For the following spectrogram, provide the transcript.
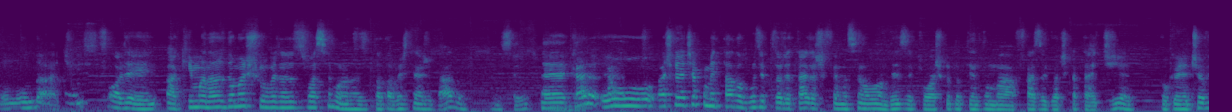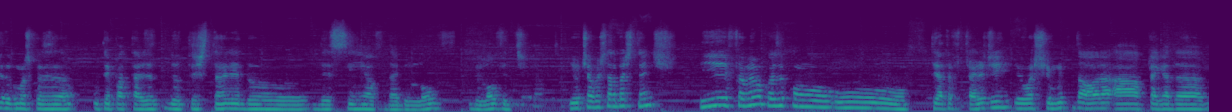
não, não dá, é difícil. Olha aí, aqui em Manaus deu uma chuva nas últimas semanas, então talvez tenha ajudado. Não sei. É, cara, eu acho que eu já tinha comentado alguns episódios atrás, acho que foi na cena holandesa, que eu acho que eu tô tendo uma fase gótica tardia, porque eu já tinha ouvido algumas coisas um tempo atrás do Tristan e do The Sin of the Beloved, Beloved, e eu tinha gostado bastante. E foi a mesma coisa com o, o Theatre of Tragedy, eu achei muito da hora a pegada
